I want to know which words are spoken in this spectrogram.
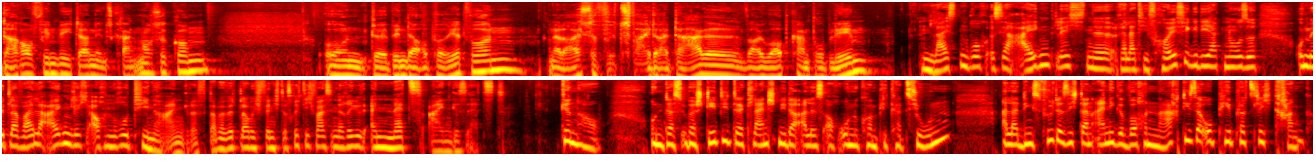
Daraufhin bin ich dann ins Krankenhaus gekommen und äh, bin da operiert worden. An der Leiste für zwei, drei Tage war überhaupt kein Problem. Ein Leistenbruch ist ja eigentlich eine relativ häufige Diagnose und mittlerweile eigentlich auch ein Routineeingriff. Dabei wird, glaube ich, wenn ich das richtig weiß, in der Regel ein Netz eingesetzt. Genau. Und das übersteht Dieter Kleinschnieder alles auch ohne Komplikationen. Allerdings fühlt er sich dann einige Wochen nach dieser OP plötzlich krank.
